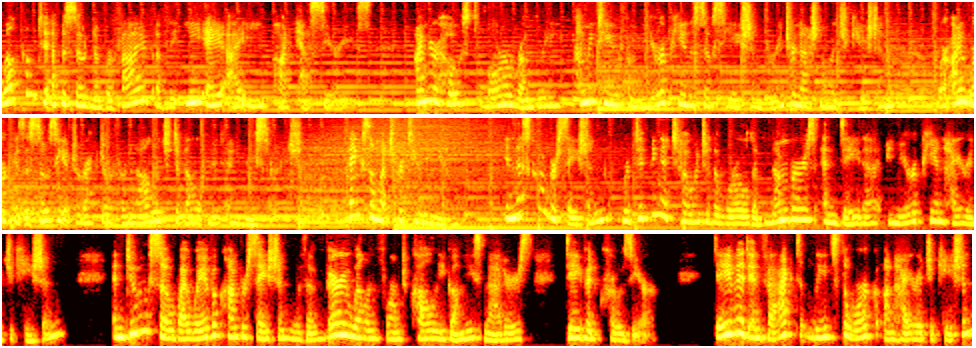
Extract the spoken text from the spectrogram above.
Welcome to episode number five of the EAIE podcast series. I'm your host, Laura Rumbley, coming to you from the European Association for International Education, where I work as Associate Director for Knowledge Development and Research. Thanks so much for tuning in. In this conversation, we're dipping a toe into the world of numbers and data in European higher education, and doing so by way of a conversation with a very well informed colleague on these matters, David Crosier. David, in fact, leads the work on higher education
